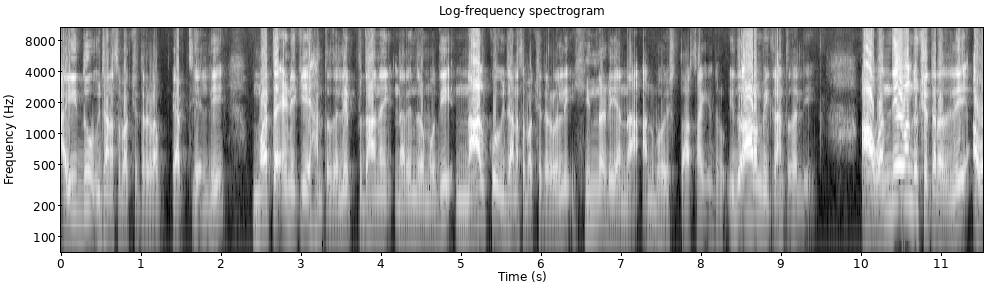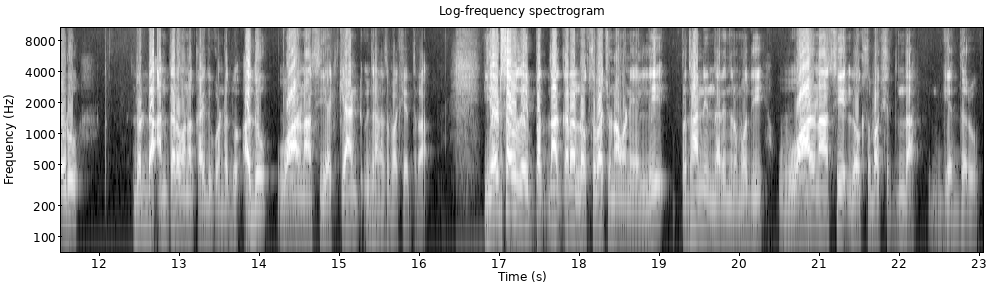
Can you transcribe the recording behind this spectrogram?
ಐದು ವಿಧಾನಸಭಾ ಕ್ಷೇತ್ರಗಳ ವ್ಯಾಪ್ತಿಯಲ್ಲಿ ಮತ ಎಣಿಕೆಯ ಹಂತದಲ್ಲಿ ಪ್ರಧಾನಿ ನರೇಂದ್ರ ಮೋದಿ ನಾಲ್ಕು ವಿಧಾನಸಭಾ ಕ್ಷೇತ್ರಗಳಲ್ಲಿ ಹಿನ್ನಡೆಯನ್ನು ಅನುಭವಿಸ್ತಾ ಸಾಗಿದರು. ಇದು ಆರಂಭಿಕ ಹಂತದಲ್ಲಿ. ಆ ಒಂದೇ ಒಂದು ಕ್ಷೇತ್ರದಲ್ಲಿ ಅವರು ದೊಡ್ಡ ಅಂತರವನ್ನು ಕಾಯ್ದುಕೊಂಡದ್ದು ಅದು ವಾರಣಾಸಿಯ ಕ್ಯಾಂಟ್ ವಿಧಾನಸಭಾ ಕ್ಷೇತ್ರ. ಎರಡು ಸಾವಿರದ ಇಪ್ಪತ್ನಾಲ್ಕರ ಲೋಕಸಭಾ ಚುನಾವಣೆಯಲ್ಲಿ ಪ್ರಧಾನಿ ನರೇಂದ್ರ ಮೋದಿ ವಾರಣಾಸಿ ಲೋಕಸಭಾ ಕ್ಷೇತ್ರದಿಂದ ಗೆದ್ದರು.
